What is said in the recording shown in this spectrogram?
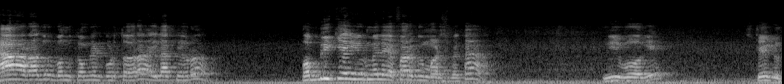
ಯಾರಾದರೂ ಬಂದು ಕಂಪ್ಲೇಂಟ್ ಕೊಡ್ತಾವ್ರ ಇಲಾಖೆಯವರು? ಪಬ್ಲಿಕ್ಕೇ ಇವ್ರ ಮೇಲೆ ಎಫ್ ಆರ್ ಪಿ ಮಾಡಿಸ್ಬೇಕಾ? ನೀವು ಹೋಗಿ ಸ್ಟೇಗಳು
